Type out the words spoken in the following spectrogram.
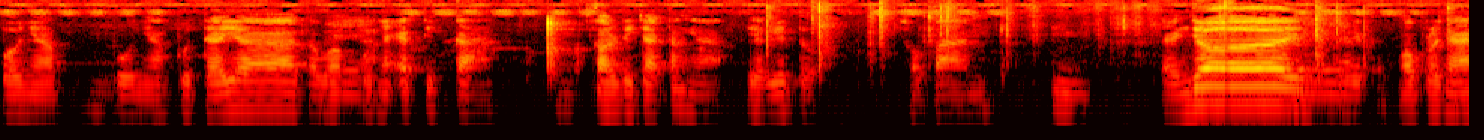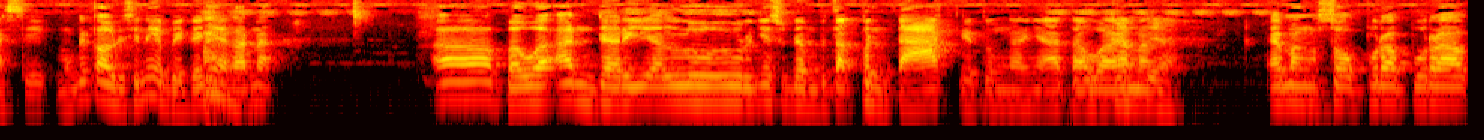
punya punya budaya atau Iya. punya etika kalau di Jateng ya ya gitu sopan Hmm. enjoy Iya. gitu. ngobrolnya asik mungkin kalau di sini ya bedanya ya karena eh, bawaan dari leluhurnya sudah bentak-bentak gitu nganya atau Lengkap emang ya. emang sok pura-pura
